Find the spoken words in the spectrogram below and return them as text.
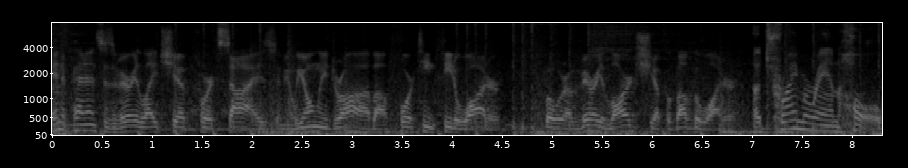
Independence is a very light ship for its size. I mean, we only draw about 14 feet of water, but we're a very large ship above the water. A trimaran hull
